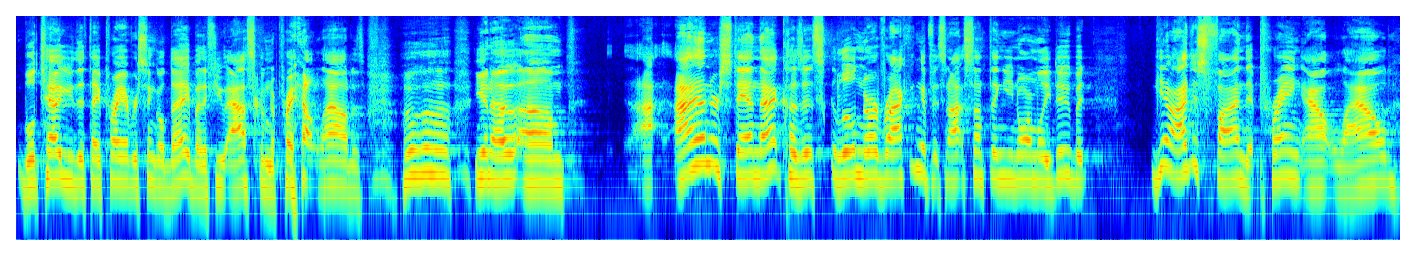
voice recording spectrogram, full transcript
will tell you that they pray every single day, but if you ask them to pray out loud, it's, oh, you know, um, I, I understand that because it's a little nerve wracking if it's not something you normally do, but, you know, I just find that praying out loud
